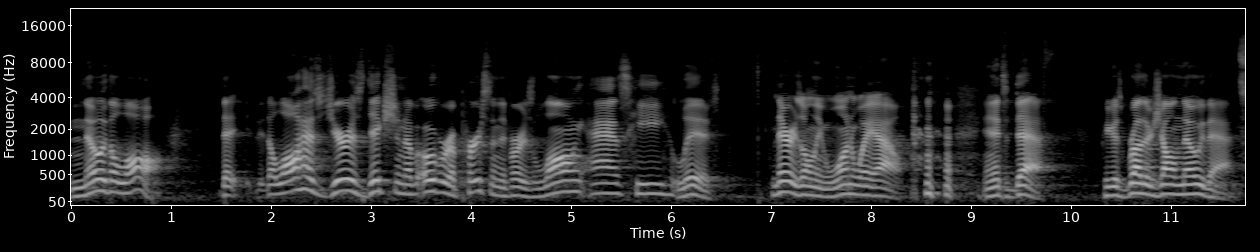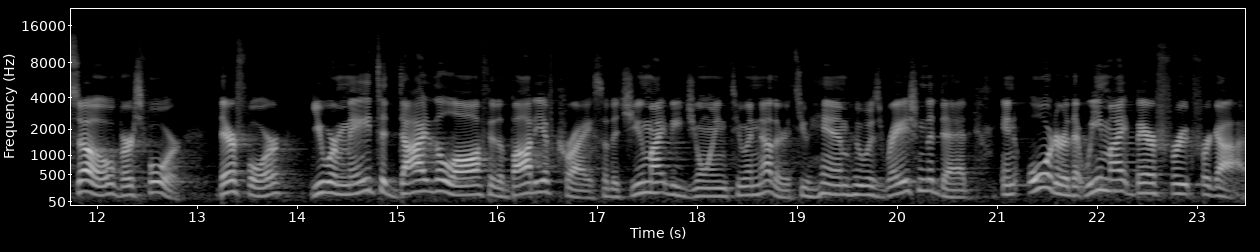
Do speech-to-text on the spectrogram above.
know the law that the law has jurisdiction of over a person for as long as he lives. There is only one way out, and it's death. Because, brothers, y'all know that. So, verse 4 Therefore, you were made to die to the law through the body of Christ, so that you might be joined to another, to him who was raised from the dead, in order that we might bear fruit for God.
